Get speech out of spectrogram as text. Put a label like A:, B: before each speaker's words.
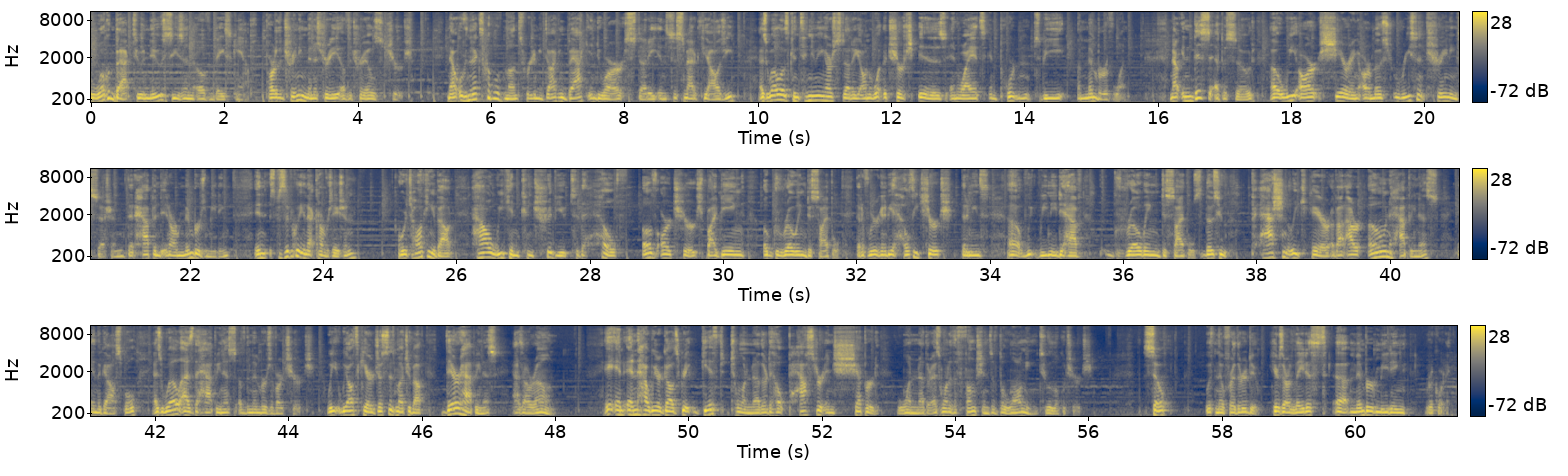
A: Welcome back to a new season of Base Camp, part of the training ministry of the Trails Church. Now, over the next couple of months, we're going to be diving back into our study in systematic theology, as well as continuing our study on what a church is and why it's important to be a member of one. Now, in this episode, uh, we are sharing our most recent training session that happened in our members' meeting. And specifically in that conversation, we're talking about how we can contribute to the health of our church by being a growing disciple. That if we're going to be a healthy church, that it means uh, we, we need to have growing disciples, those who passionately care about our own happiness in the gospel, as well as the happiness of the members of our church. We, we ought to care just as much about their happiness as our own. And, and how we are God's great gift to one another to help pastor and shepherd one another as one of the functions of belonging to a local church. So, with no further ado, here's our latest uh, member meeting recording.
